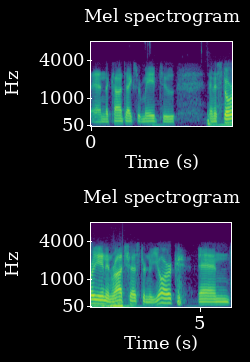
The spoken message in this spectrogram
And the contacts were made to an historian in Rochester, New York, and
